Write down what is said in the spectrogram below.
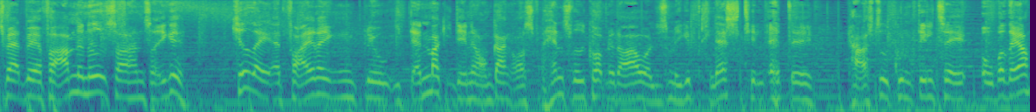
svært ved at få armene ned, så er han så ikke ked af, at fejringen blev i Danmark i denne omgang, også for hans vedkommende. Der var jo ligesom ikke plads til, at øh, castet kunne deltage over there.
